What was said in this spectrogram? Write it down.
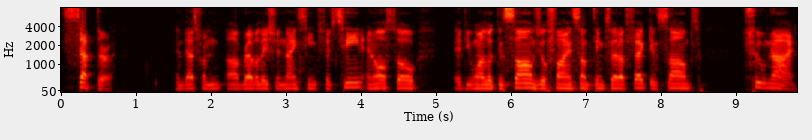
scepter. And that's from uh, Revelation 19 15. And also, if you want to look in Psalms, you'll find something to that effect in Psalms 2 9.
